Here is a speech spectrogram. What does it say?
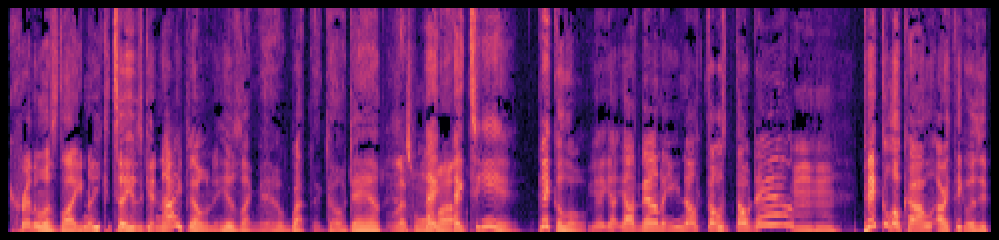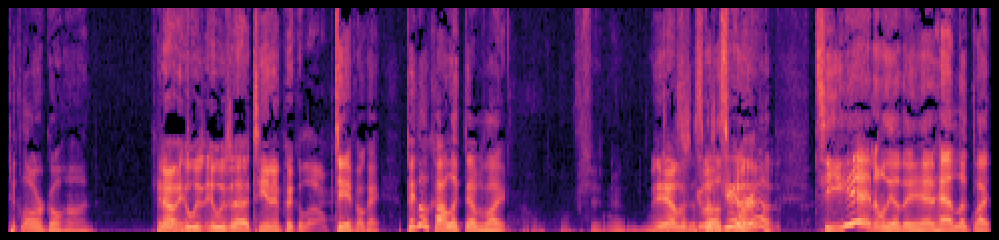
Krillin was like, you know, you could tell he was getting hyped on it. He was like, man, we're about to go down. Let's warm hey, up. Hey, Tien, Piccolo, y- y- y'all down you know, throw, throw down? Mm-hmm. Piccolo of, I think it was it Piccolo or Gohan? No, it was it was uh, Tien and Piccolo. Tien, okay. Piccolo kind of looked up and was like, oh, shit, Yeah, let's, let's, go get it. up. Tien, on the other hand, had looked like,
